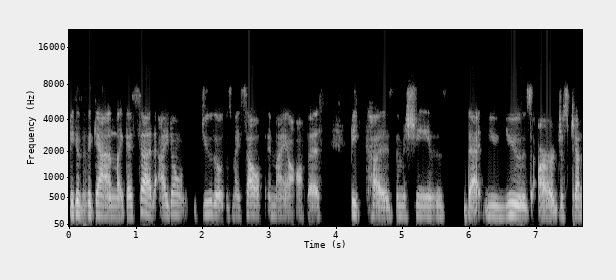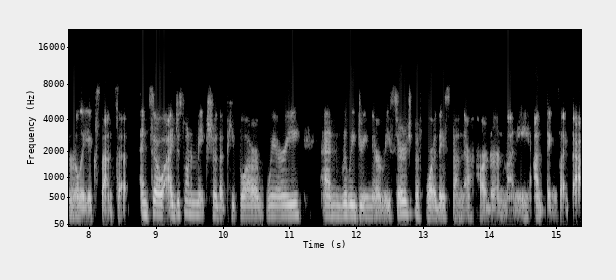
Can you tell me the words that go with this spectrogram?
Because again, like I said, I don't do those myself in my office because the machines that you use are just generally expensive. And so I just want to make sure that people are wary and really doing their research before they spend their hard earned money on things like that.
